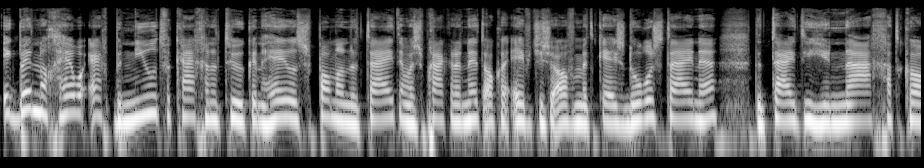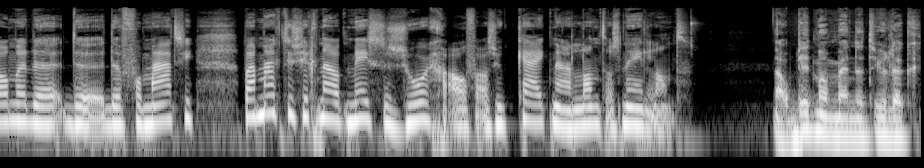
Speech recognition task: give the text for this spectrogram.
Ik ben nog heel erg benieuwd. We krijgen natuurlijk een hele spannende tijd. En we spraken er net ook al eventjes over met Kees Dorrestein. Hè? De tijd die hierna gaat komen, de, de, de formatie. Waar maakt u zich nou het meeste zorgen over als u kijkt naar een land als Nederland? Nou, op dit moment natuurlijk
